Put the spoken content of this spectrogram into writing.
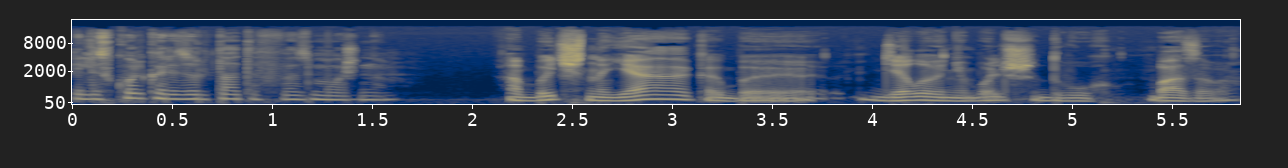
Или сколько результатов возможно? Обычно я как бы делаю не больше двух базово.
